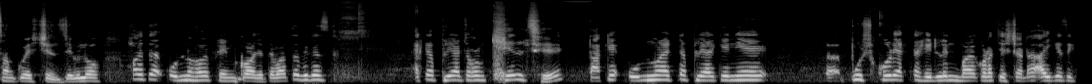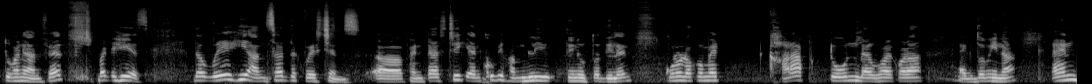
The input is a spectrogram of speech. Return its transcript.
some questions যেগুলো হয়তো অন্যভাবে ফ্রেম করা যেতে পারতো বিকজ একটা প্লেয়ার যখন খেলছে তাকে অন্য একটা প্লেয়ারকে নিয়ে পুশ করে একটা হেডলাইন বার করার চেষ্টাটা আই গেস একটুখানি unfair but here's the way he answer the questions fantastic and খুবই হাম্বলি তিনি উত্তর দিলেন। কোনো রকমের খারাপ টোন ব্যবহার করা একদমই না। অ্যান্ড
